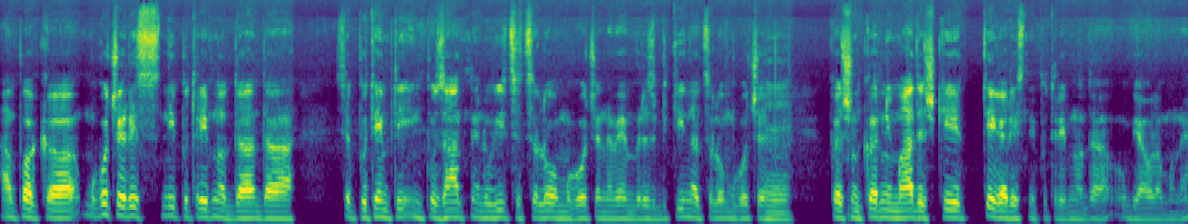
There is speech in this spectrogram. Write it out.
ampak uh, mogoče res ni potrebno, da, da se potem te impozantne novice, celo mogoče ne vem, razbitina, celo mogoče mm. Kakšen krvni madež, ki tega res ni potrebno, da objavljamo. Ne?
